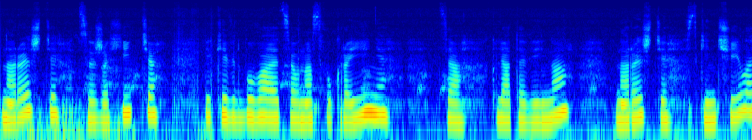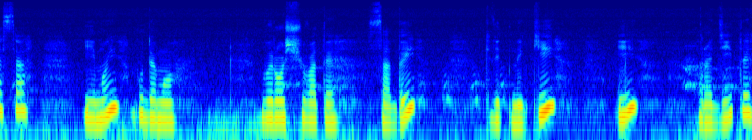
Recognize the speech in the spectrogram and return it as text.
нарешті це жахіття, яке відбувається у нас в Україні, ця клята війна, нарешті скінчилася. І ми будемо вирощувати сади, квітники і радіти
